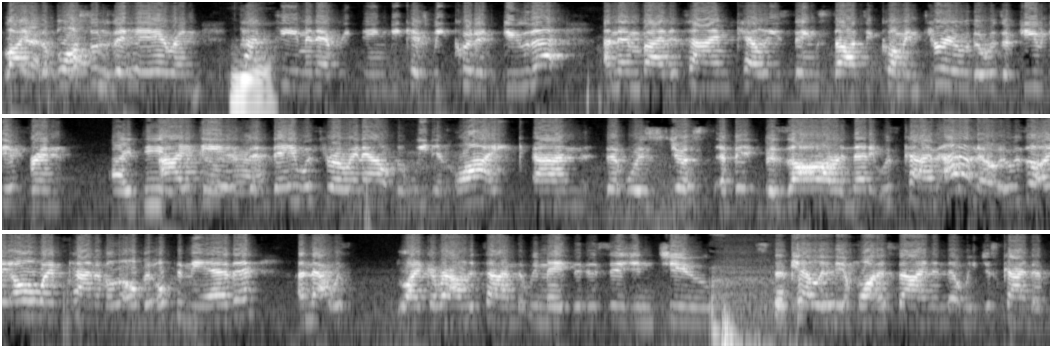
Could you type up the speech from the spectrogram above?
like Yeah, the blossoms are here and Yeah. tag team and everything because we couldn't do that. And then by the time Kelly's thing started coming through, there was a few different ideas, ideas that they were throwing out that we didn't like and that was just a bit bizarre and then it was kind of I don't know it was it all went kind of a little bit up in the air then and that was like around the time that we made the decision to Kelly didn't want to sign and then we just kind of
